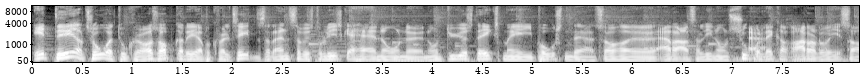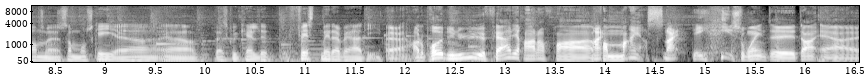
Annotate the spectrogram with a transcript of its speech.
Et det, og to, at du kan også opgradere på kvaliteten, sådan, så hvis du lige skal have nogle, øh, nogle dyre steaks med i posen der, så øh, er der altså lige nogle super ja. lækre retter, du ved, som, øh, som måske er, er, hvad skal vi kalde det, festmiddag. Ja, har du prøvet de nye færdigretter fra, Nej. fra Meyers? Nej. Det er helt suverænt. Øh, Der er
